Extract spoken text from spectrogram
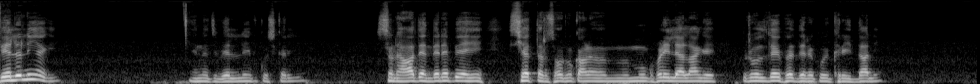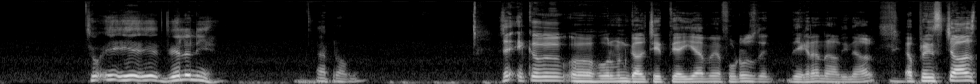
ਬਿੱਲ ਨਹੀਂ ਹੈਗੀ। ਇਹਨਾਂ 'ਚ ਬਿੱਲ ਨਹੀਂ ਕੁਝ ਕਰੀਏ। ਸੁਣਾ ਦਿੰਦੇ ਨੇ ਵੀ ਅਸੀਂ 7600 ਨੂੰ ਮੂੰਗਫਲੀ ਲੈ ਲਾਂਗੇ ਰੁਲਦੇ ਫਿਰਦੇ ਨੇ ਕੋਈ ਖਰੀਦਦਾ ਨਹੀਂ। ਸੋ ਇਹ ਇਹ ਬਿੱਲ ਨਹੀਂ ਹੈ। ਇਹ ਪ੍ਰੋਬਲਮ ਜੇ ਇੱਕ ਹੋਰ ਮੈਨੂੰ ਗੱਲ ਚੇਤੇ ਆਈ ਆ ਮੈਂ ਫੋਟੋਜ਼ ਦੇਖ ਰਿਹਾ ਨਾਲ ਦੀ ਨਾਲ। ਪ੍ਰਿੰਸ ਚਾਰਲਸ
